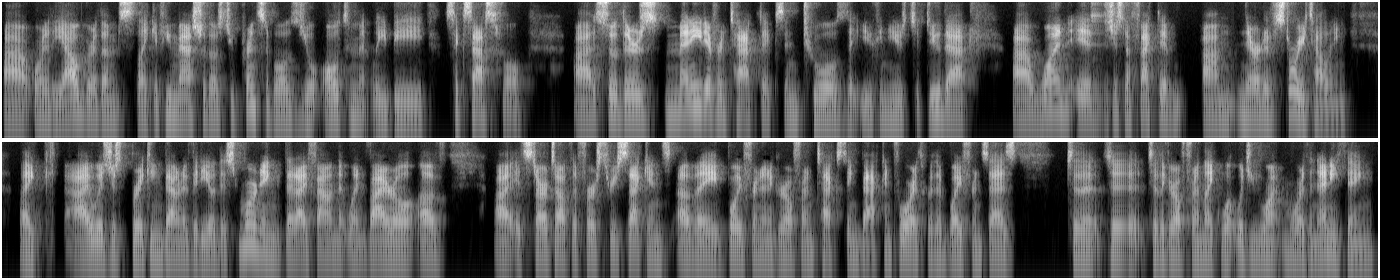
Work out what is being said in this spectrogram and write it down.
uh, or the algorithms. Like if you master those two principles, you'll ultimately be successful. Uh, so there's many different tactics and tools that you can use to do that. Uh, one is just effective um, narrative storytelling. Like I was just breaking down a video this morning that I found that went viral of uh, it starts off the first three seconds of a boyfriend and a girlfriend texting back and forth, where the boyfriend says to the to, to the girlfriend, like, "What would you want more than anything?"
